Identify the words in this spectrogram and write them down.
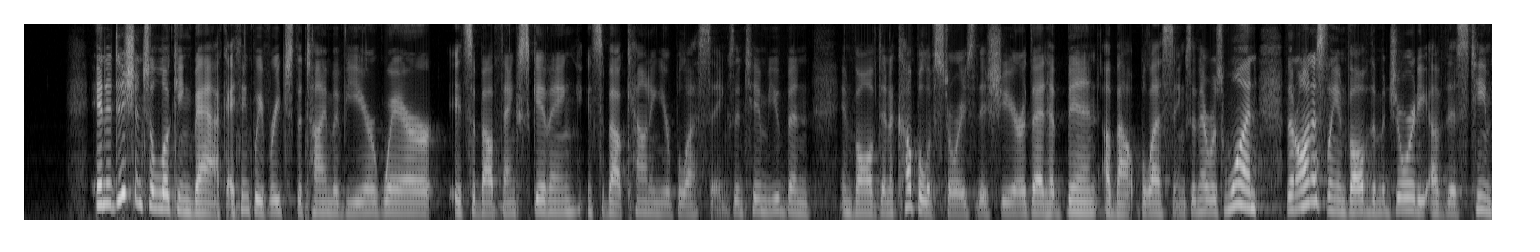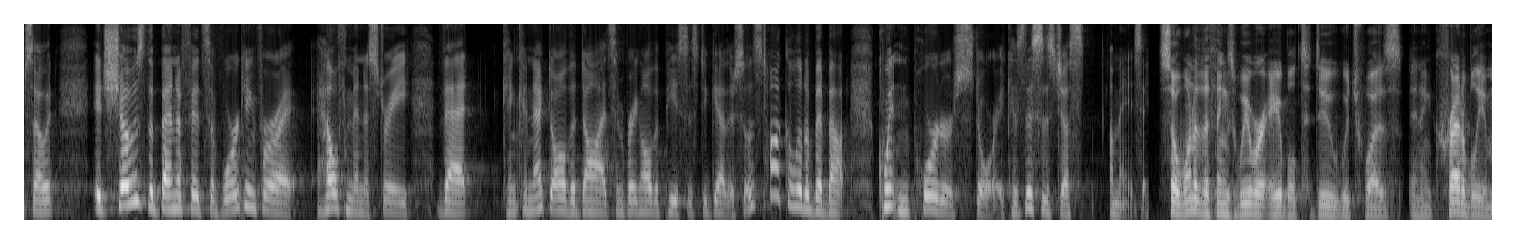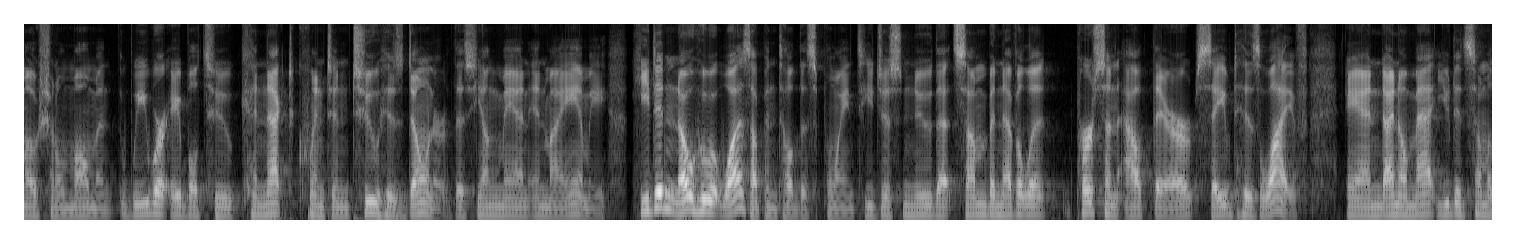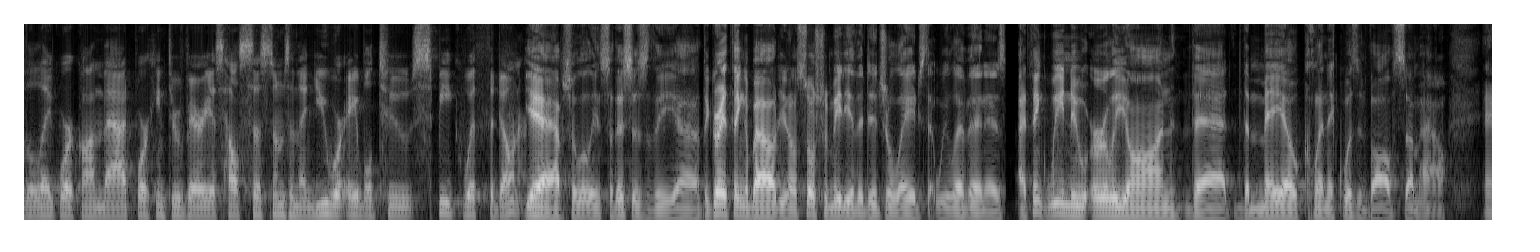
In addition to looking back, I think we've reached the time of year where it's about Thanksgiving, it's about counting your blessings. And Tim, you've been involved in a couple of stories this year that have been about blessings. And there was one that honestly involved the majority of this team. So it, it shows the benefits of working for a health ministry that can connect all the dots and bring all the pieces together. So let's talk a little bit about Quentin Porter's story, because this is just amazing. So, one of the things we were able to do, which was an incredibly emotional moment, we were able to connect Quentin to his donor, this young man in Miami. He didn't know who it was up until this point. He just knew that some benevolent person out there saved his life. And I know, Matt, you did some of the legwork on that, working through various health systems, and then you were able to speak with the donor. Yeah, absolutely. So this is the uh, the great thing about you know social media, the digital age that we live in is I think we knew early on that the Mayo Clinic was involved somehow,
